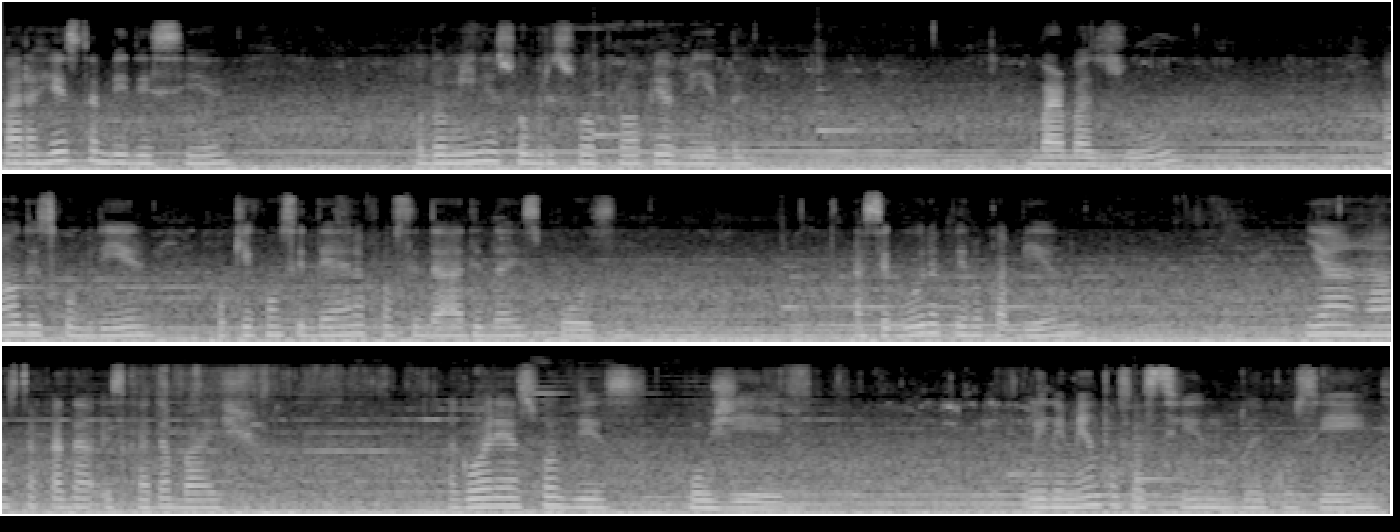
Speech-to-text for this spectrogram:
para restabelecer o domínio sobre sua própria vida. Barba Azul, ao descobrir o que considera a falsidade da esposa, a segura pelo cabelo e a arrasta cada escada abaixo. Agora é a sua vez, ruge ele. O elemento assassino do inconsciente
